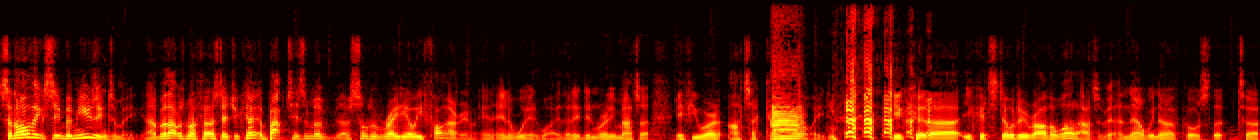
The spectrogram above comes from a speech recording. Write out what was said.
So the whole thing seemed amusing to me, uh, but that was my first education, a baptism of uh, sort of radio-y fire in, in, in a weird way. That it didn't really matter if you were an utter cuckoid, you could uh, you could still do rather well out of it. And now we know, of course, that uh,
